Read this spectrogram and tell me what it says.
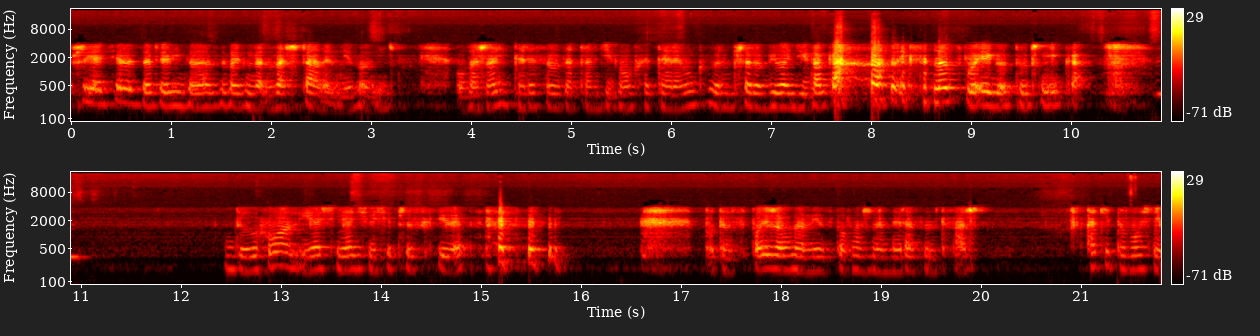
Przyjaciele zaczęli go nazywać na- zaszczanym niewolnikiem. Uważali Teresę za prawdziwą heterę, która przerobiła dziwaka Aleksa na swojego tucznika. Chłon i ja śmialiśmy się przez chwilę. Potem spojrzał na mnie z poważnym wyrazem twarzy. Takie, to właśnie,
